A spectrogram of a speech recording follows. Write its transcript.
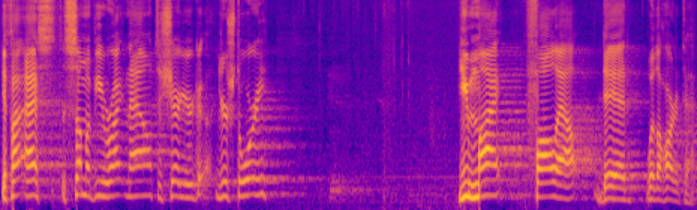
If I ask some of you right now to share your, your story, you might fall out dead with a heart attack.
